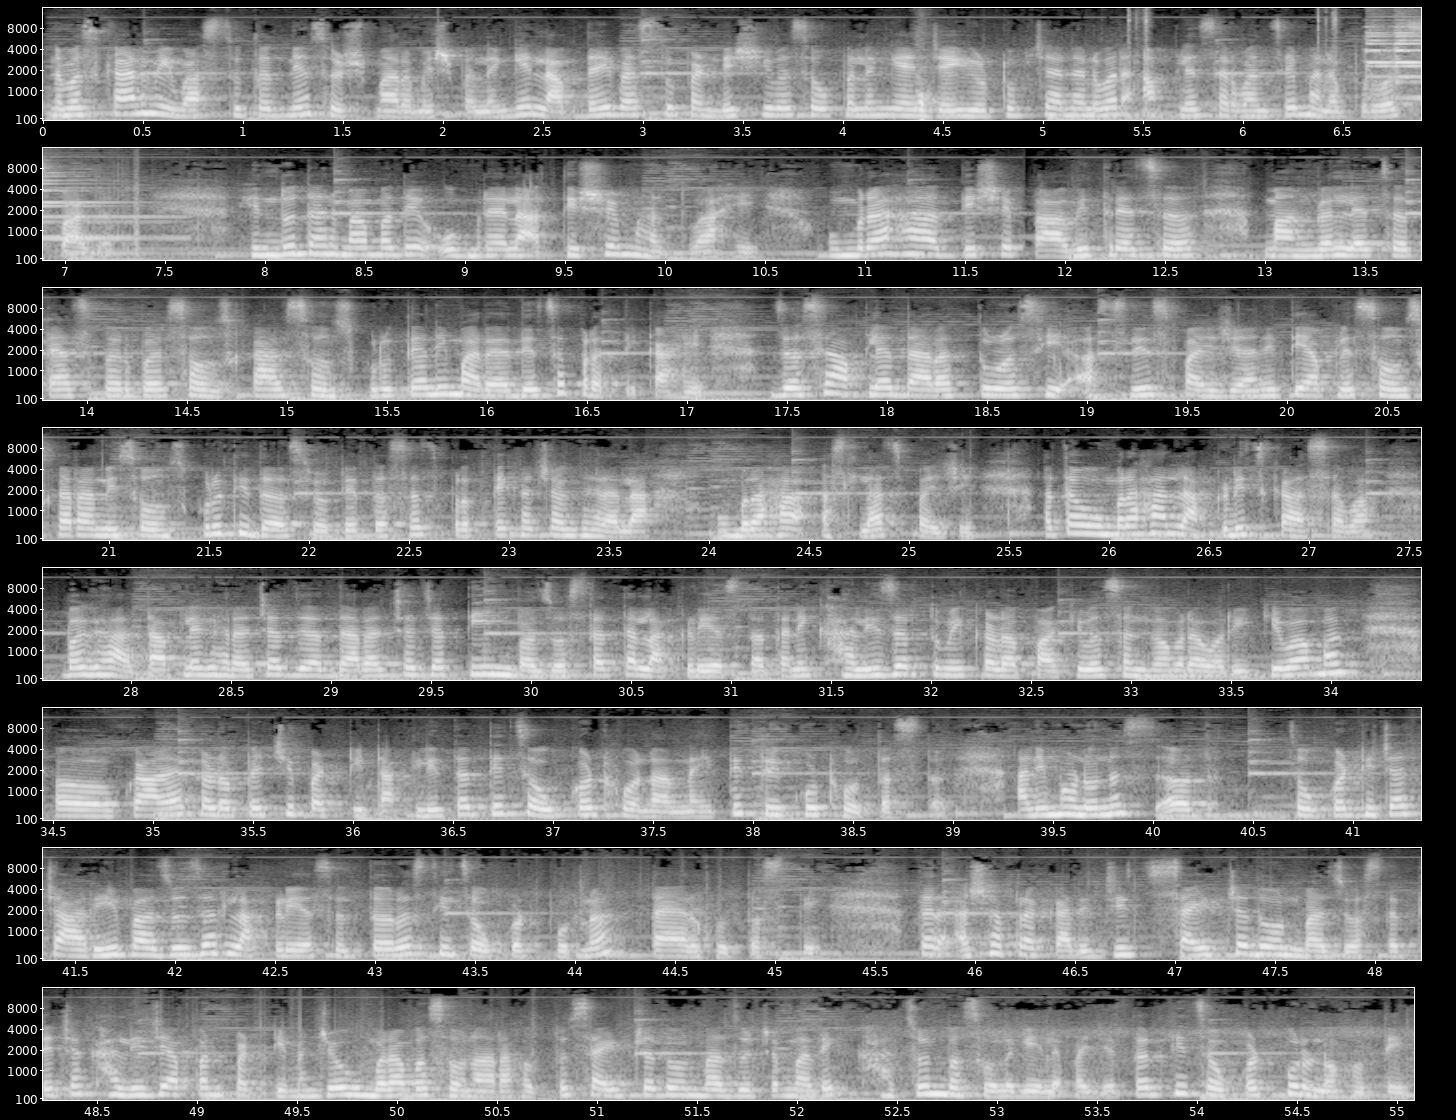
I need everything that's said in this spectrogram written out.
नमस्कार मी वास्तुतज्ञ सुषमा रमेश पलंगे लाभदायी वास्तू पंडित शिवसौ पलंगे यांच्या यूट्यूब चॅनलवर आपल्या सर्वांचे मनपूर्वक स्वागत. हिंदू धर्मामध्ये उमऱ्याला अतिशय महत्त्व आहे. उमरा हा अतिशय पावित्र्याचं मांगल्याचं त्याचबरोबर संस्कार संस्कृती आणि मर्यादेचं प्रतीक आहे. जसं आपल्या दारात तुळशी असलीच पाहिजे आणि ती आपले संस्कार आणि संस्कृती दर्शवते तसंच प्रत्येकाच्या घराला उमरा हा असलाच पाहिजे. आता उमरा हा लाकडीच का असावा? बघा आता आपल्या घराच्या ज्या दाराच्या ज्या तीन बाजू असतात त्या लाकडी असतात आणि खाली जर तुम्ही कडपा किंवा संगमरावरी किंवा मग काळ्या कडप्याची पट्टी टाकली तर ते चौकट होणार नाही ते त्रिकूट होत असतं. आणि म्हणूनच चौकटीच्या चारही बाजू जर लाकडी असेल तरच ती चौकट पूर्ण तयार होत असते. तर अशा प्रकारे जी साईडच्या दोन बाजू असतात त्याच्याखाली जी आपण पट्टी म्हणजे उमरा बसवणार आहोत तो साईडच्या दोन बाजूच्या मध्ये खाचून बसवलं गेलं पाहिजे तर ती चौकट पूर्ण होते.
